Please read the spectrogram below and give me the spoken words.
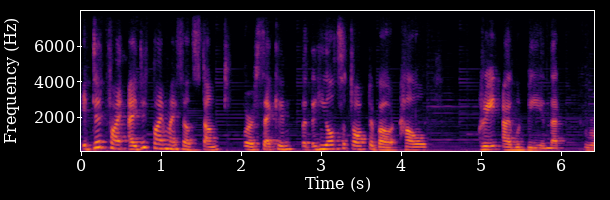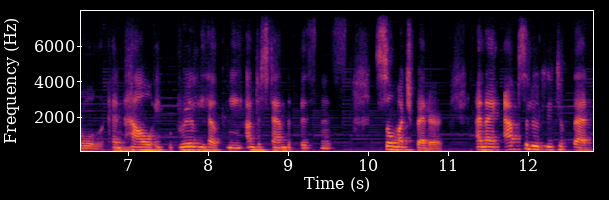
it did find i did find myself stumped for a second but he also talked about how great i would be in that role and how it would really help me understand the business so much better. And I absolutely took that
